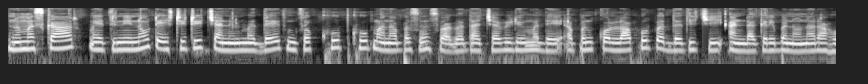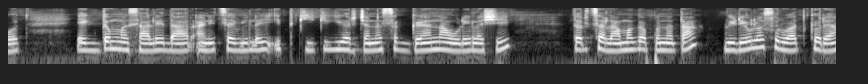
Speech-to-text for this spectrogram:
नमस्कार मैत्रिणीनो टेस्टी टीट चॅनलमध्ये तुमचं खूप खूप मनापासून स्वागत. आजच्या व्हिडिओमध्ये आपण कोल्हापूर पद्धतीची अंडाकरी बनवणार आहोत. एकदम मसालेदार आणि चवीलाही इतकी की घरच्यांना सगळ्यांना आवडेल अशी. तर चला मग आपण आता व्हिडिओला सुरुवात करूया.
